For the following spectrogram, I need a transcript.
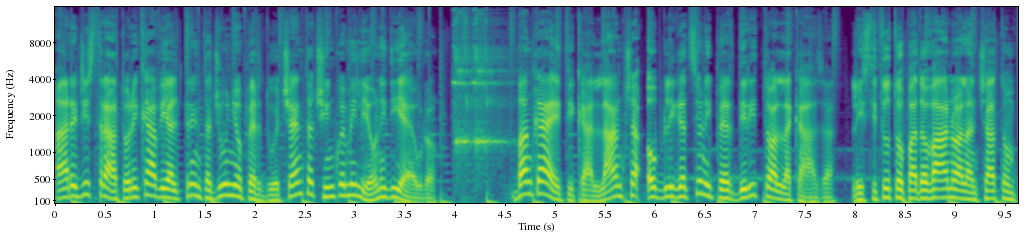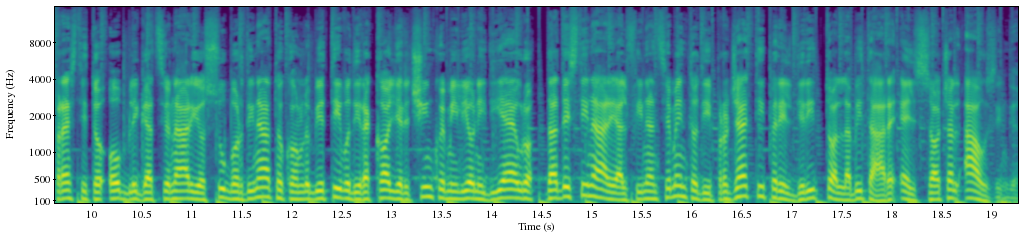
ha registrato ricavi al 30 giugno per 205 milioni di euro. Banca Etica lancia obbligazioni per diritto alla casa. L'Istituto Padovano ha lanciato un prestito obbligazionario subordinato con l'obiettivo di raccogliere 5 milioni di euro da destinare al finanziamento di progetti per il diritto all'abitare e il social housing.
